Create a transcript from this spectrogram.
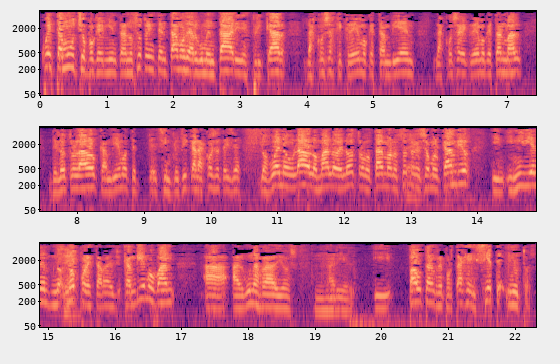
cuesta mucho porque mientras nosotros intentamos de argumentar y de explicar las cosas que creemos que están bien, las cosas que creemos que están mal, del otro lado cambiemos, te, simplifica las cosas, te dice los buenos de un lado, los malos del otro, votamos a nosotros que somos el cambio y, ni vienen, no, por esta radio, cambiemos van a, algunas radios, Ariel, y pautan reportaje de siete minutos,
